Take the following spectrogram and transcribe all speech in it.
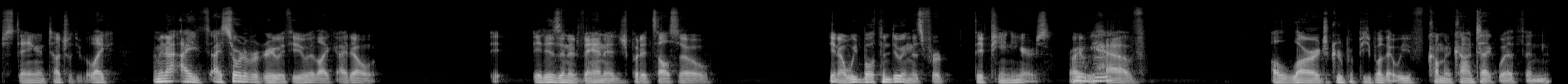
staying in touch with people. Like, I mean, I I sort of agree with you. Like, I don't. It, it is an advantage, but it's also you know, we've both been doing this for 15 years, right? Mm-hmm. We have a large group of people that we've come in contact with and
